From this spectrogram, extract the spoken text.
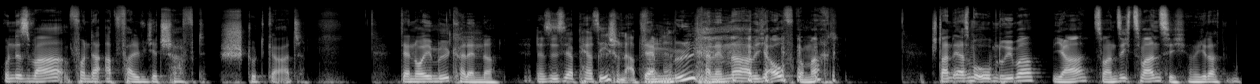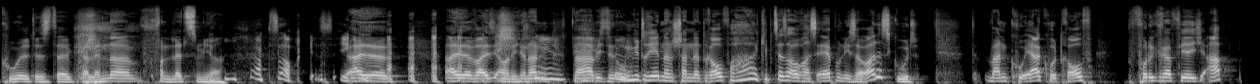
und es war von der Abfallwirtschaft Stuttgart. Der neue Müllkalender. Das ist ja per se schon Abfall. Der ne? Müllkalender habe ich aufgemacht stand erstmal oben drüber, ja, 2020. Und ich gedacht, cool, das ist der Kalender von letztem Jahr. Ich hab's auch gesehen. Also, also weiß ich auch nicht. Und dann, dann habe ich den umgedreht und dann stand da drauf, ah, gibt's das auch als App? Und ich so, alles gut. War ein QR-Code drauf, fotografiere ich ab,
